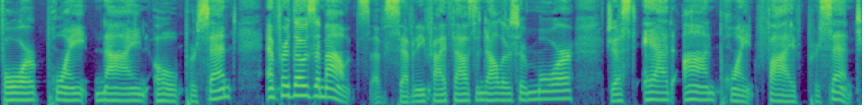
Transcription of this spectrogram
4.90%. And for those amounts of $75,000 or more, just add on 0.5%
